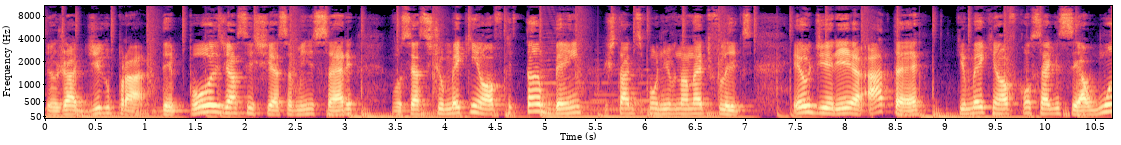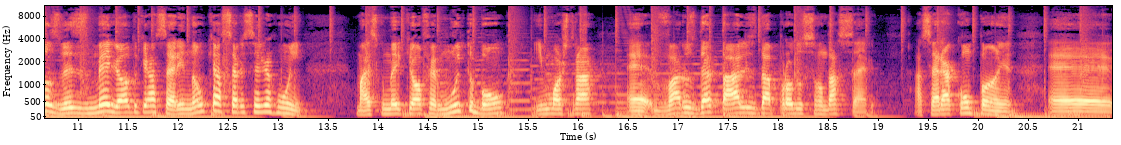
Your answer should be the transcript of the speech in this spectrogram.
eu já digo para depois de assistir essa minissérie, você assistir o Making Off que também está disponível na Netflix. Eu diria até que o making off consegue ser algumas vezes melhor do que a série. Não que a série seja ruim, mas que o making off é muito bom em mostrar é, vários detalhes da produção da série. A série acompanha é,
